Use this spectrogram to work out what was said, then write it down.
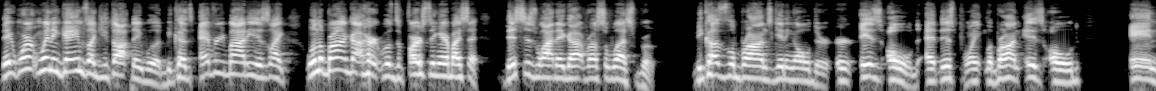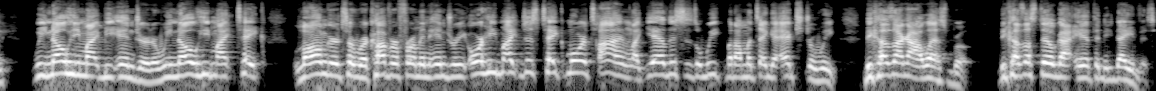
they weren't winning games like you thought they would. Because everybody is like, when LeBron got hurt, was the first thing everybody said. This is why they got Russell Westbrook because LeBron's getting older or is old at this point. LeBron is old, and we know he might be injured, or we know he might take longer to recover from an injury, or he might just take more time. Like, yeah, this is a week, but I'm gonna take an extra week because I got Westbrook, because I still got Anthony Davis,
